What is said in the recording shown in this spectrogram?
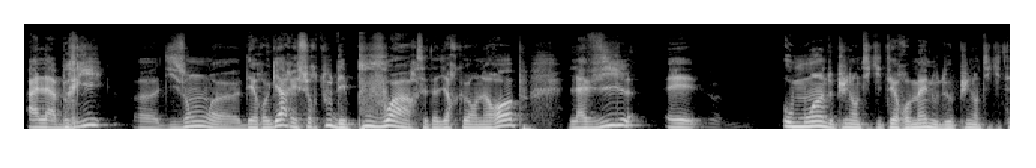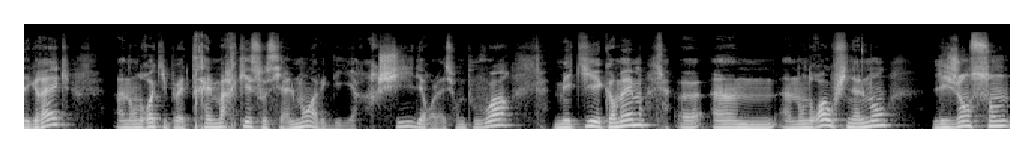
à l'abri euh, disons, euh, des regards et surtout des pouvoirs. C'est-à-dire qu'en Europe, la ville est, au moins depuis l'Antiquité romaine ou depuis l'Antiquité grecque, un endroit qui peut être très marqué socialement, avec des hiérarchies, des relations de pouvoir, mais qui est quand même euh, un, endroit où finalement les gens sont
